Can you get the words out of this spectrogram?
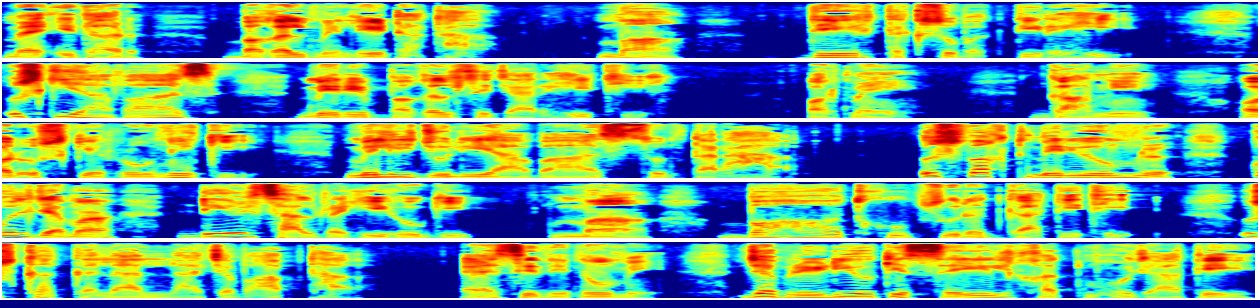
मैं इधर बगल में लेटा था। माँ देर तक सुबकती रही। उसकी आवाज़ मेरे बगल से जा रही थी और मैं गाने और उसके रोने की मिली जुली आवाज़ सुनता रहा। उस वक्त मेरी उम्र कुल जमा डेढ़ साल रही होगी। माँ बहुत खूबसूरत गाती थी। उसका गला लाजवाब था। ऐसे दिनों में जब रेडियो के सेल खत्म हो जाते,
